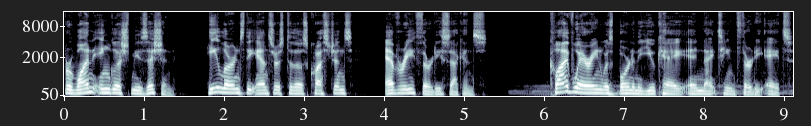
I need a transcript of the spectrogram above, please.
For one English musician, he learns the answers to those questions every 30 seconds. Clive Wearing was born in the UK in 1938.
